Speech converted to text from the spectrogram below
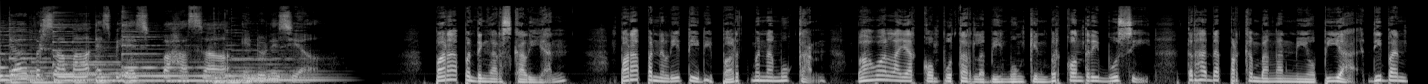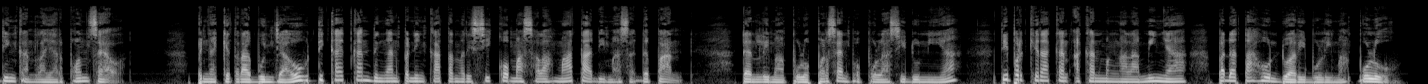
Anda bersama SBS Bahasa Indonesia. Para pendengar sekalian, para peneliti di Perth menemukan bahwa layar komputer lebih mungkin berkontribusi terhadap perkembangan miopia dibandingkan layar ponsel. Penyakit rabun jauh dikaitkan dengan peningkatan risiko masalah mata di masa depan, dan 50% populasi dunia diperkirakan akan mengalaminya pada tahun 2050.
